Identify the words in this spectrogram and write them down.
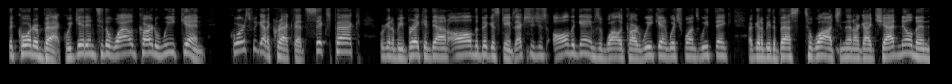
the quarterback? We get into the wild card weekend. Of course, we got to crack that six pack. We're going to be breaking down all the biggest games, actually, just all the games of Wild Card Weekend, which ones we think are going to be the best to watch. And then our guy, Chad Millman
